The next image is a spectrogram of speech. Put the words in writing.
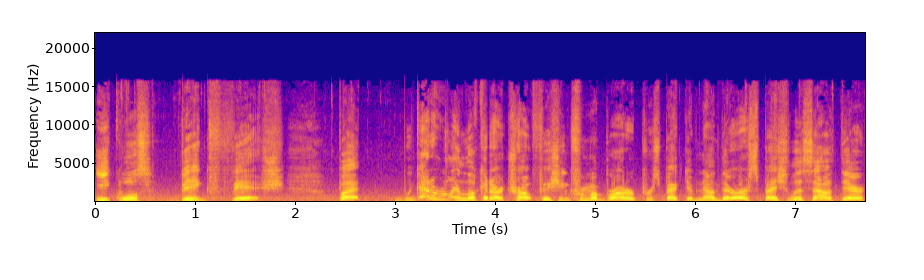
equals big fish. But we got to really look at our trout fishing from a broader perspective. Now, there are specialists out there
